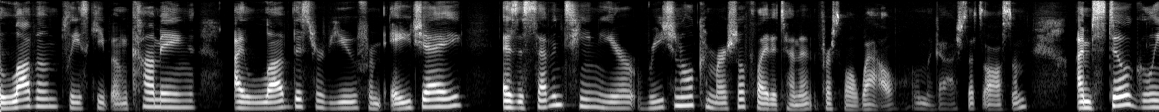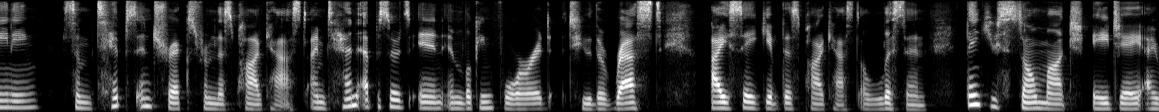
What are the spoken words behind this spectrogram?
love them. Please keep them coming. I love this review from AJ. As a 17 year regional commercial flight attendant, first of all, wow, oh my gosh, that's awesome. I'm still gleaning some tips and tricks from this podcast. I'm 10 episodes in and looking forward to the rest. I say give this podcast a listen. Thank you so much, AJ. I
